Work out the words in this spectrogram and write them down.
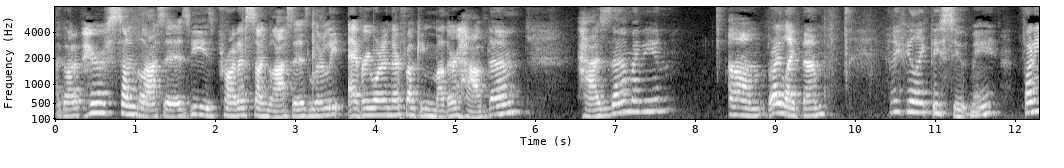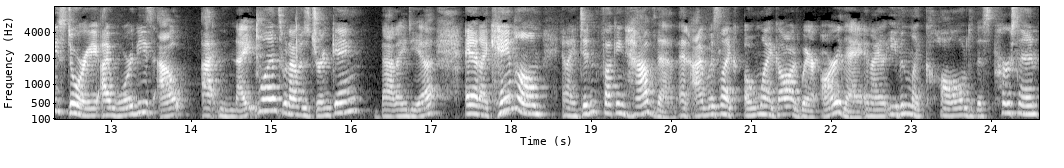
I got a pair of sunglasses, these Prada sunglasses. Literally everyone and their fucking mother have them. Has them, I mean. Um, but I like them. And I feel like they suit me. Funny story, I wore these out at night once when I was drinking bad idea. And I came home and I didn't fucking have them. And I was like, oh my God, where are they? And I even like called this person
